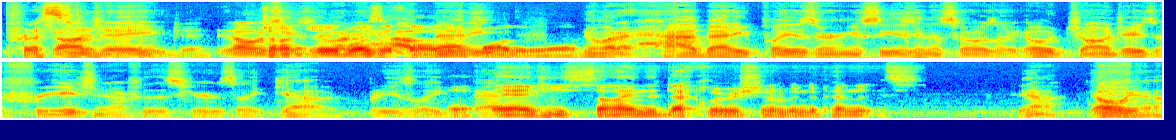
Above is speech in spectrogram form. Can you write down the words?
Preston John Jay. Jay. It always John Jay no was a how bad he, father though no matter how bad he plays during a season, and so I was like, oh, John Jay's a free agent after this year. It's like, yeah, but he's like, bad. and he signed the Declaration of Independence yeah, oh yeah.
